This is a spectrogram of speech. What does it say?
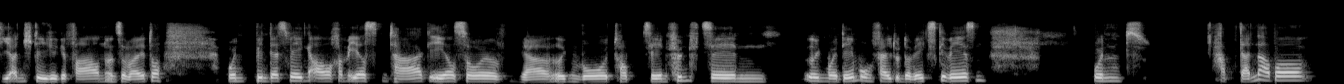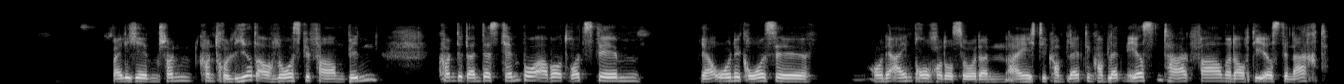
die Anstiege gefahren und so weiter. Und bin deswegen auch am ersten Tag eher so, ja, irgendwo Top 10, 15, irgendwo in dem Umfeld unterwegs gewesen. Und habe dann aber, weil ich eben schon kontrolliert auch losgefahren bin, konnte dann das Tempo aber trotzdem ja ohne große, ohne Einbruch oder so dann eigentlich die komplett, den kompletten ersten Tag fahren und auch die erste Nacht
